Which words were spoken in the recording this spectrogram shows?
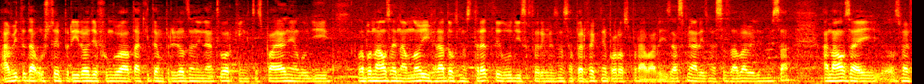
aby teda už v tej prírode fungoval taký ten prirodzený networking, to spájanie ľudí, lebo naozaj na mnohých hradoch sme stretli ľudí, s ktorými sme sa perfektne porozprávali, zasmiali sme sa, zabavili sme sa a naozaj sme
